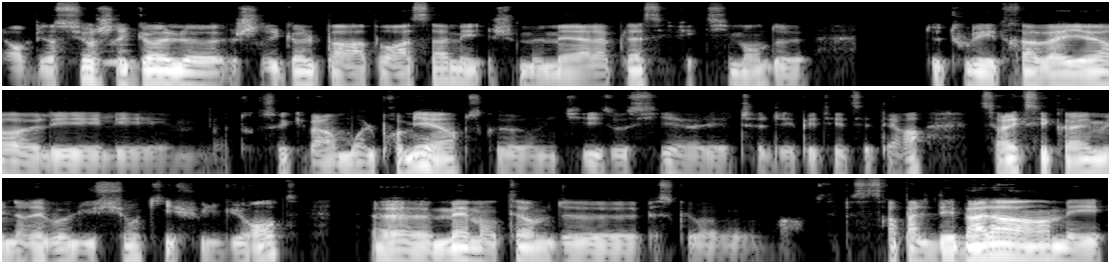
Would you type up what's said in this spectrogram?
alors bien sûr, je rigole, heu, je rigole par rapport à ça, mais je me mets à la place effectivement de de tous les travailleurs, heu, les les, tous ceux qui ben, moi le premier, hein, parce qu'on utilise aussi, heu, les ChatGPT et cetera. C'est vrai que c'est quand même une révolution qui est fulgurante, même en termes de parce alors ce sera pas le débat là, hein, mais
